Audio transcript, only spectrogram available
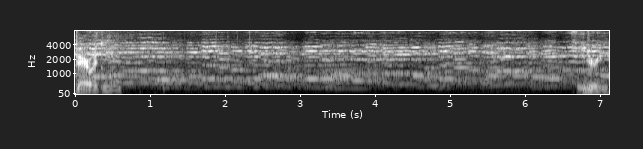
Bear with me. Catering?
